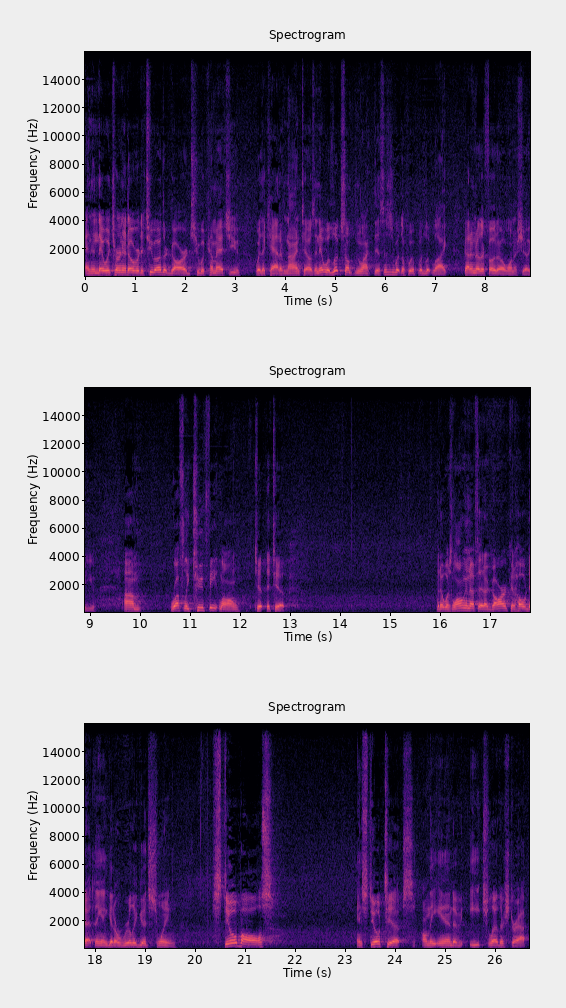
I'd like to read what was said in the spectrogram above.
And then they would turn it over to two other guards who would come at you with a cat of nine tails. And it would look something like this. This is what the whip would look like. Got another photo I want to show you. Um, roughly two feet long, tip to tip but it was long enough that a guard could hold that thing and get a really good swing. Steel balls and steel tips on the end of each leather strap.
